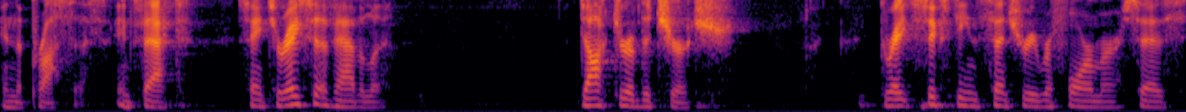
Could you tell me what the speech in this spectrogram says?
in the process. In fact, St. Teresa of Avila, doctor of the church, great 16th century reformer, says,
